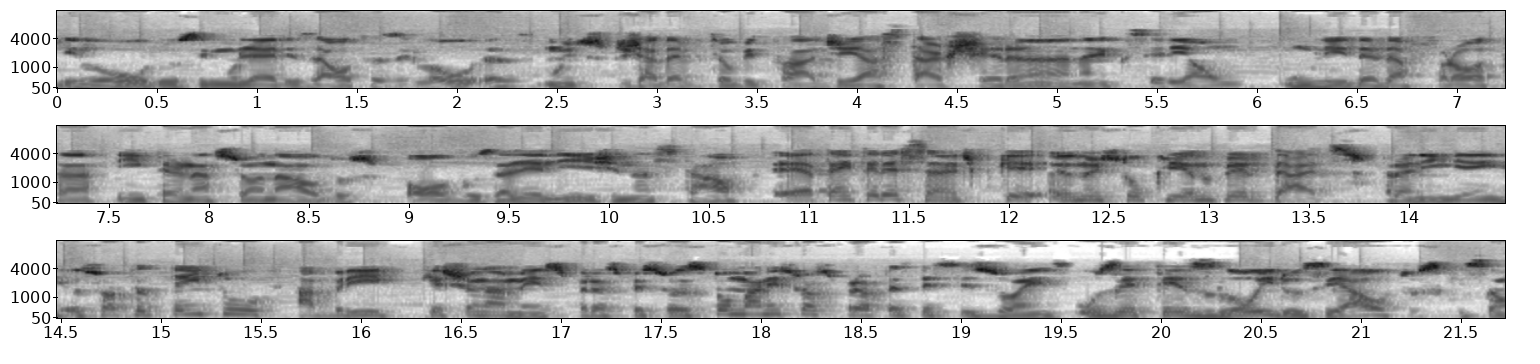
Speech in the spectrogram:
e louros e mulheres altas e louras. Muitos já devem ter ouvido falar de Astar Sheran, né? Que seria um, um líder da frota internacional dos povos alienígenas tal. É até interessante, porque eu não estou criando verdades para ninguém. Eu só tento abrir questionamentos para as pessoas tomarem suas próprias decisões. Os ETs loiros e altos que são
